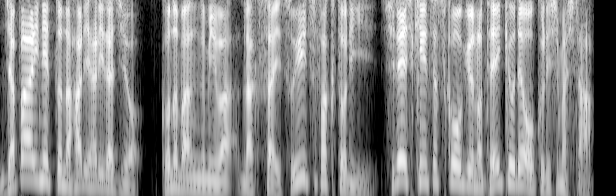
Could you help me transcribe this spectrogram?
ジャパーリネットのハリハリラジオ。この番組は、落栽スイーツファクトリー、白石建設工業の提供でお送りしました。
